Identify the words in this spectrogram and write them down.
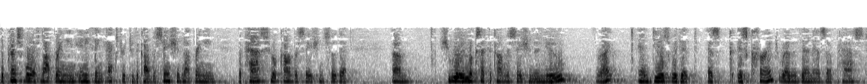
the principle of not bringing anything extra to the conversation, not bringing the past to a conversation, so that um, she really looks at the conversation anew, right, and deals with it as as current rather than as a past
